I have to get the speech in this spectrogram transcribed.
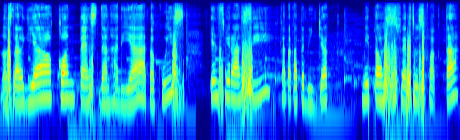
nostalgia, kontes dan hadiah atau kuis, inspirasi, kata-kata bijak, mitos versus fakta,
